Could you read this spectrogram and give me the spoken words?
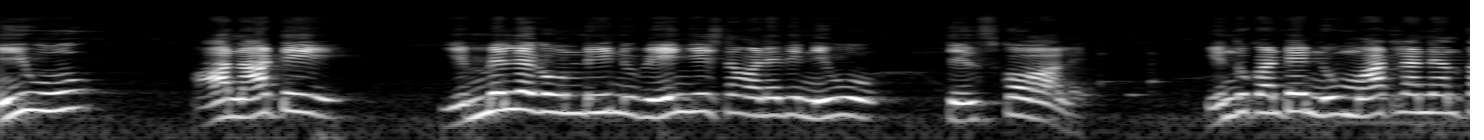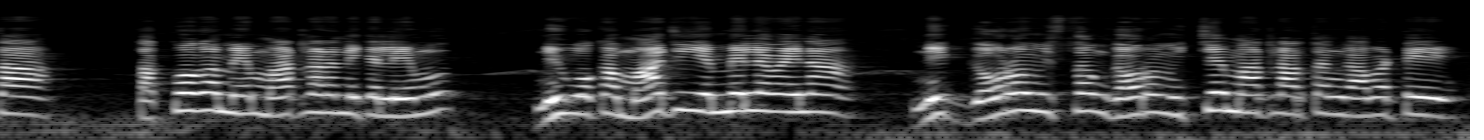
నీవు ఆనాటి ఎమ్మెల్యేగా ఉండి నువ్వేం చేసినావు అనేది నువ్వు తెలుసుకోవాలి. ఎందుకంటే నువ్వు మాట్లాడినంత తక్కువగా మేము మాట్లాడడానికి లేము నీవు ఒక మాజీ ఎమ్మెల్యే అయినా నీకు గౌరవం ఇస్తాం గౌరవం ఇచ్చే మాట్లాడతాం కాబట్టి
